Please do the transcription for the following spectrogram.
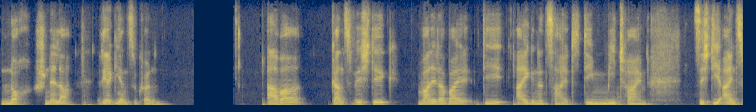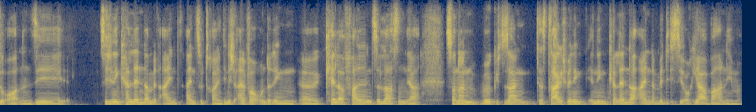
noch schneller reagieren zu können. Aber ganz wichtig war dir dabei die eigene Zeit, die Me-Time, sich die einzuordnen, sie, sich in den Kalender mit ein, einzutragen, die nicht einfach unter den äh, Keller fallen zu lassen, ja, sondern wirklich zu sagen, das trage ich mir in den, in den Kalender ein, damit ich sie auch ja wahrnehme.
